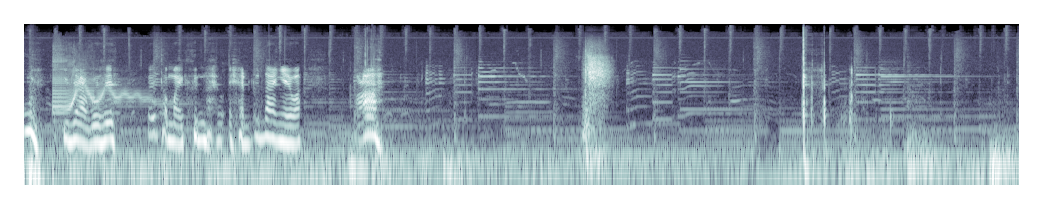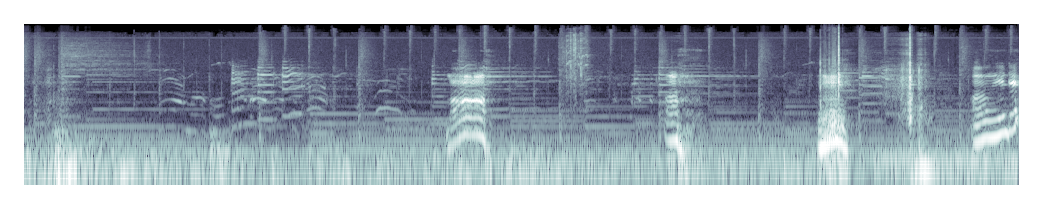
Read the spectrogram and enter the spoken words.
อุ้ยขึ้นยากเลยเฮ้ยเฮ้ยทำไมขึ้นได้แอนขึ้นได้ไงวะอะมาอะเฮ้ยเอาอย่างนี้ดิ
